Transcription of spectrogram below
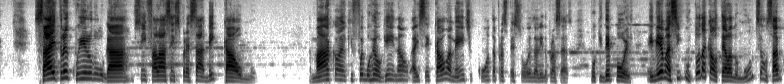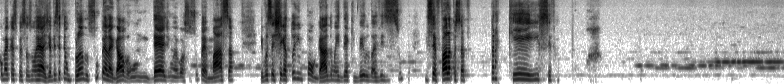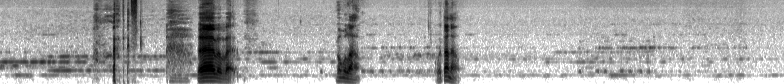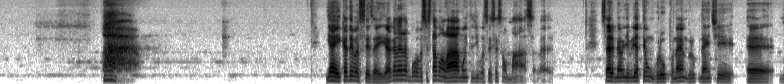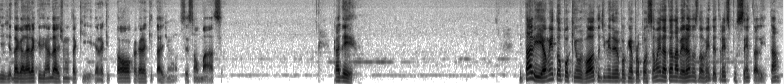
Sai tranquilo do lugar, sem falar, sem expressar, bem calmo. Marca que foi morrer alguém, não. Aí você calmamente conta para as pessoas ali do processo. Porque depois e mesmo assim, com toda a cautela do mundo, que você não sabe como é que as pessoas vão reagir. Às vezes você tem um plano super legal, uma ideia de um negócio super massa, e você chega todo empolgado, uma ideia que veio, às vezes, super. E você fala, a pessoa, para que isso? Você fala, é. Vamos lá. Conta não. Ah. E aí, cadê vocês aí? A galera boa, vocês estavam lá, muitos de vocês, vocês são massa, velho. Sério mesmo, deveria ter um grupo, né? Um grupo da gente, é, de, da galera que anda junto aqui, galera que toca, galera que tá junto, vocês são massa. Cadê? E tá ali, aumentou um pouquinho o voto, diminuiu um pouquinho a proporção, ainda tá na beirando os 93% ali, tá?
